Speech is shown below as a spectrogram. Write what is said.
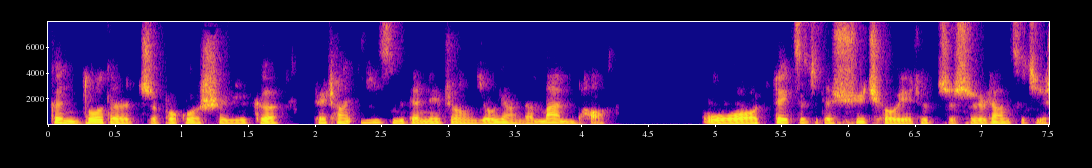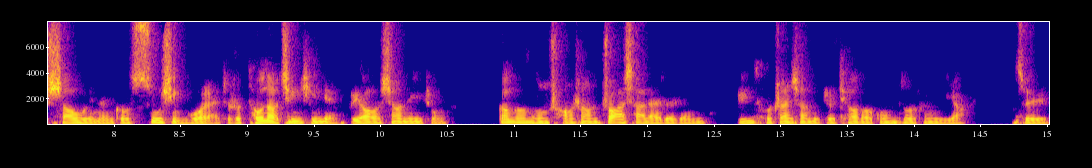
更多的只不过是一个非常 easy 的那种有氧的慢跑。我对自己的需求也就只是让自己稍微能够苏醒过来，就是头脑清醒一点，不要像那种刚刚从床上抓下来的人晕头转向的就跳到工作中一样。所以，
